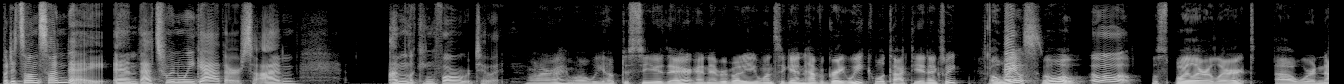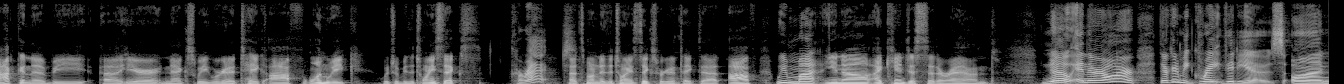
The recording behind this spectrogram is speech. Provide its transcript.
but it's on Sunday, and that's when we gather. So I'm, I'm looking forward to it. All right. Well, we hope to see you there. And everybody, once again, have a great week. We'll talk to you next week. Oh, wait. Thanks. Whoa, whoa. Oh, whoa, whoa! Well, spoiler alert. Uh, we're not going to be uh, here next week. We're going to take off one week, which will be the 26th. Correct. That's Monday the 26th. We're going to take that off. We might, you know, I can't just sit around. No, and there are there are going to be great videos on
